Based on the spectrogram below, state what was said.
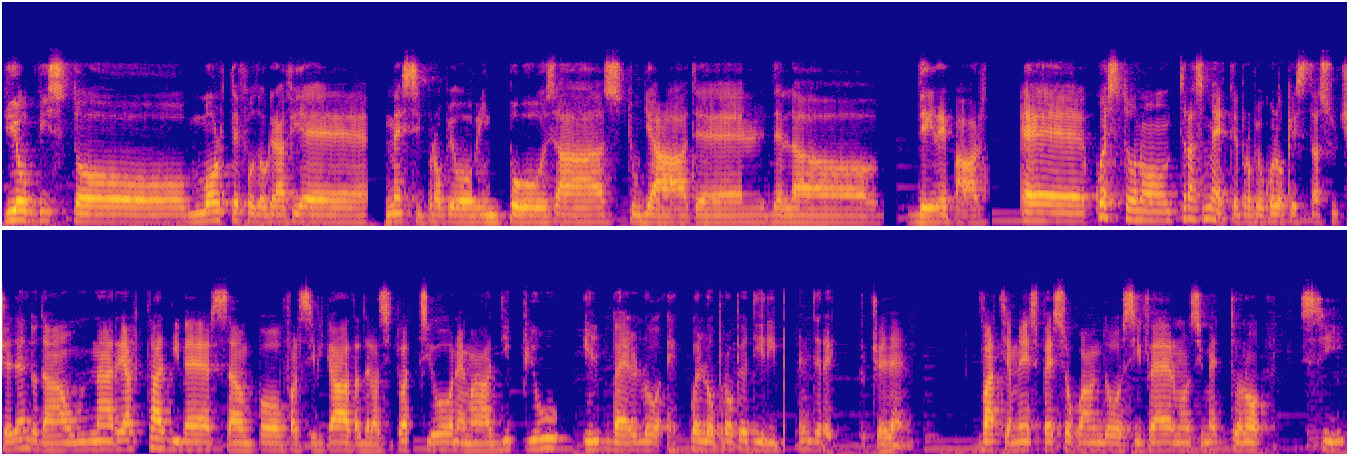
io ho visto molte fotografie messi proprio in posa, studiate della, dei reparti. E questo non trasmette proprio quello che sta succedendo da una realtà diversa, un po' falsificata della situazione, ma di più il bello è quello proprio di riprendere il succedendo. Infatti a me spesso quando si fermano, si mettono sì,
